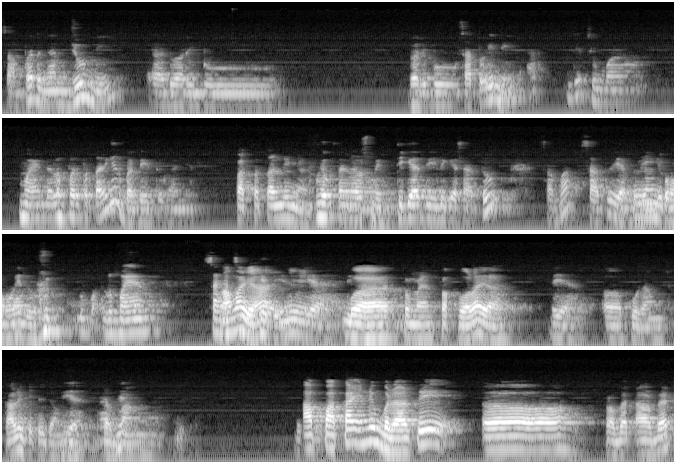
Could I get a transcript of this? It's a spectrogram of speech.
sampai dengan Juni eh, 2000 2001 ini dia cuma main dalam empat pertandingan berarti hitungannya. Empat pertandingan. Empat pertandingan resmi, tiga di Liga 1 sama satu yang di yang di. Luma- Lumayan sangat Lama ya, sedikit ini Ya, buat pemain sepak bola ya Iya. eh, kurang sekali gitu jam Iya, terbang. Apakah ini berarti eh, Robert Albert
